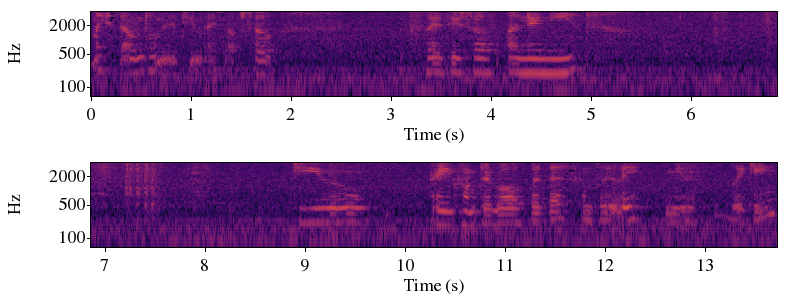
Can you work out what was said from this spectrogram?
My stone told me to tease myself, so place yourself underneath. Do you, are you comfortable with this completely? Me licking?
